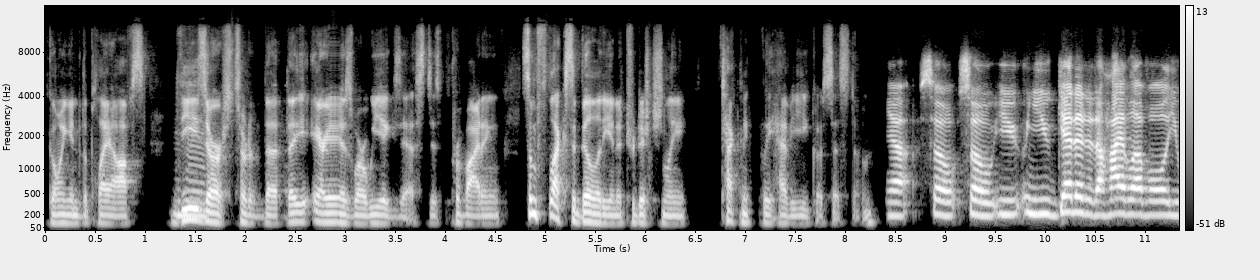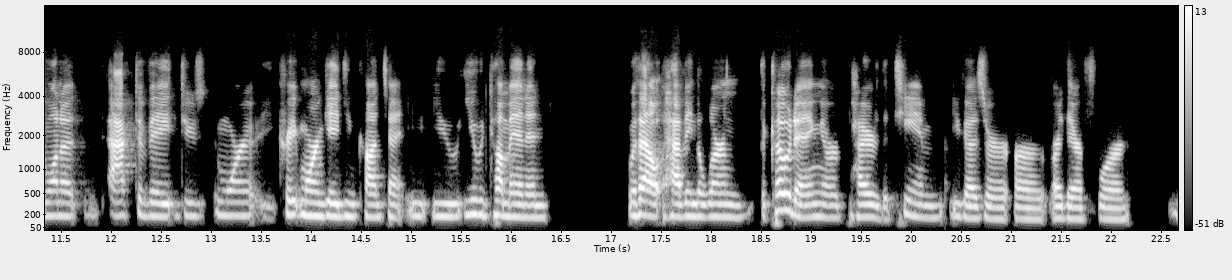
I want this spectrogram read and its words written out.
going into the playoffs mm-hmm. these are sort of the the areas where we exist is providing some flexibility in a traditionally technically heavy ecosystem yeah so so you you get it at a high level you want to activate do more create more engaging content you you you would come in and without having to learn the coding or hire the team you guys are are are there for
